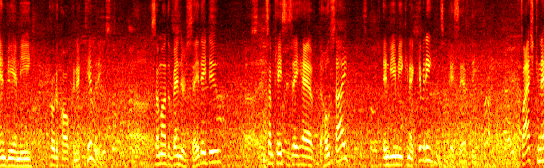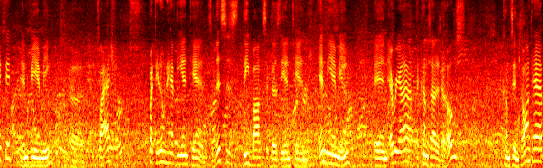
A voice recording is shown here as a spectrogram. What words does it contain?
NVMe protocol connectivity. Uh, some other vendors say they do. Uh, in some cases, they have the host side, NVMe connectivity. In some cases, they have the flash connected NVMe uh, flash, but they don't have the end-to-end. So this is the box that does the end-to-end NVMe, and every app that comes out of the host comes into ONTAP,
